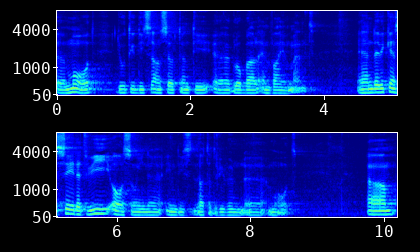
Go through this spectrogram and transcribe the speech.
uh, mode due to this uncertainty uh, global environment. And we can say that we also in, a, in this data-driven mode. Um,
